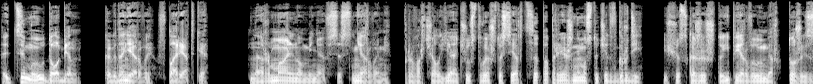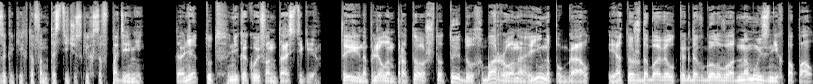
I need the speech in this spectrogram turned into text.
Этим и удобен, когда нервы в порядке. «Нормально у меня все с нервами», — проворчал я, чувствуя, что сердце по-прежнему стучит в груди. «Еще скажи, что и первый умер, тоже из-за каких-то фантастических совпадений». «Да нет тут никакой фантастики. Ты наплел им про то, что ты дух барона, и напугал. Я тоже добавил, когда в голову одному из них попал.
